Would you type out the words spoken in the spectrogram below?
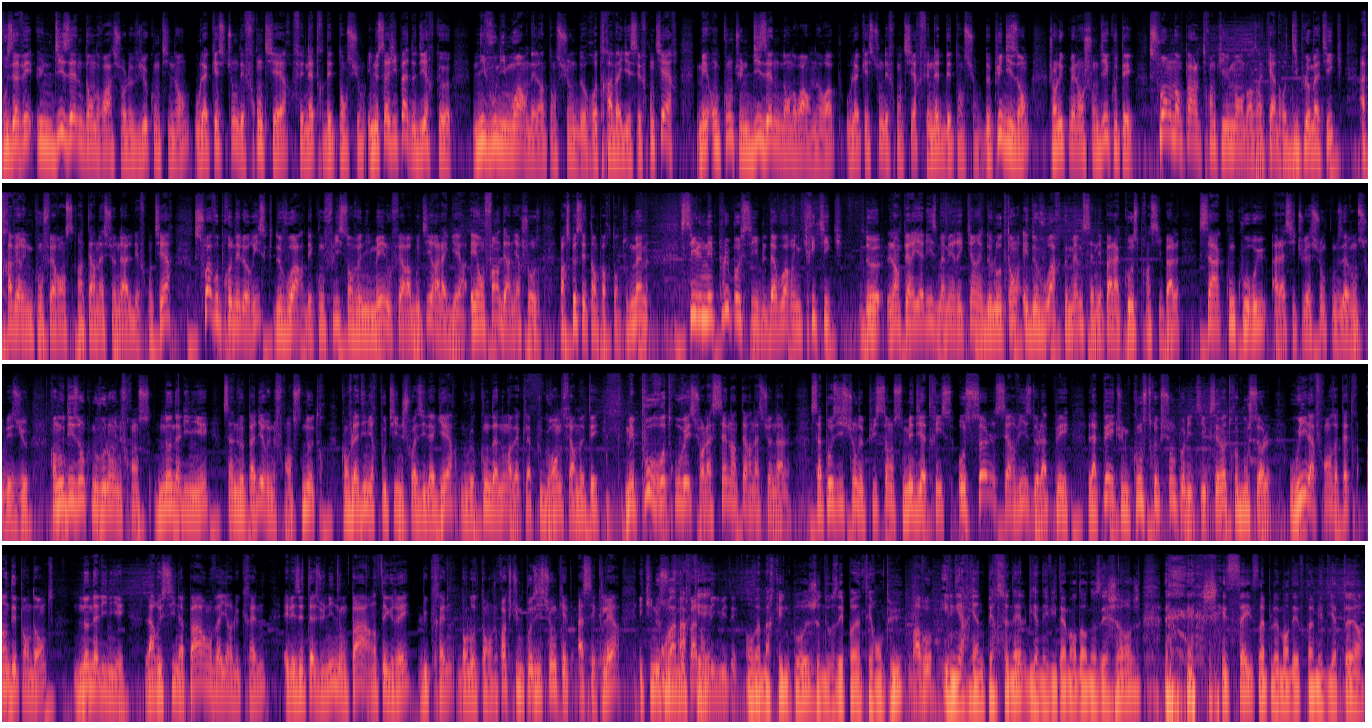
vous avez une dizaine d'endroits sur le vieux continent où la question des frontières fait naître des tensions. Il ne s'agit pas de dire que ni vous ni moi on ait l'intention de retravailler ces frontières, mais on compte une dizaine d'endroits en Europe où la question des frontières fait naître des tensions. Depuis dix ans, Jean-Luc Mélenchon dit écoutez, soit on en parle tranquillement dans un cadre diplomatique, à travers une conférence internationale des frontières, soit vous prenez le risque de voir des conflits s'envenimer et nous faire aboutir à la guerre. Et enfin, dernière chose, parce que c'est important tout de même, s'il n'est plus possible d'avoir une critique de l'impérialisme américain et de l'OTAN et de voir que même si ce n'est pas la cause principale, ça a concouru à la situation que nous avons sous les yeux. Quand nous disons que nous voulons une France non alignée, ça ne veut pas dire une France neutre. Quand Vladimir Poutine choisit la guerre, nous le condamnons avec la plus grande fermeté. Mais pour retrouver sur la scène internationale sa position de puissance médiatrice au seul service de la paix, la paix est une construction politique, c'est notre boussole. Oui, la France doit être indépendante, non alignée. La Russie n'a pas à envahir l'Ukraine et les États-Unis n'ont pas à intégrer l'Ukraine dans l'OTAN. Je crois que c'est une position qui est assez claire et qui ne souffre pas On va marquer une pause, je ne vous ai pas interrompu. Bravo. Il n'y a rien de personnel, bien évidemment, dans nos échanges. J'essaye simplement d'être un médiateur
